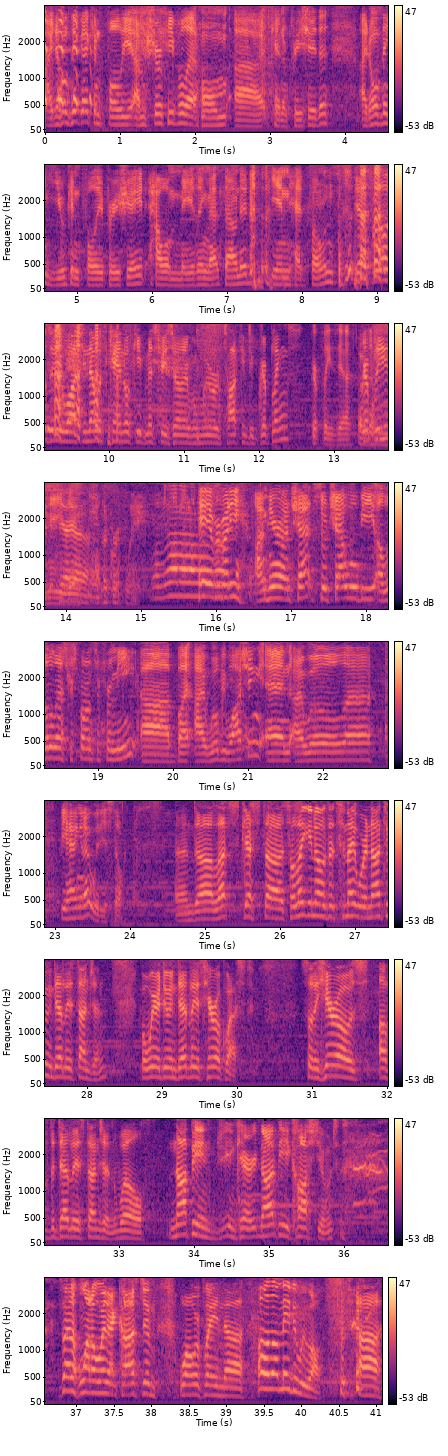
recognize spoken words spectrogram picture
I don't think I can fully. I'm sure people at home uh, can appreciate this. I don't think you can fully appreciate how amazing that sounded in headphones. yeah, for those of you watching, that was Candlekeep Mysteries earlier when we were talking to Gripplings. Grippleys, yeah. It Gripplies? Yeah, yeah. Oh, the Gripply. Hey, everybody. I'm here on chat. So, chat will be a little less responsive from me, uh, but I will be watching and I will uh, be hanging out with you still. And uh, let's guess. Uh, so let you know that tonight we're not doing Deadliest Dungeon, but we are doing Deadliest Hero Quest. So the heroes of the Deadliest Dungeon will not be in, in not be costumed. Because I don't want to wear that costume while we're playing. Uh, although maybe we will. uh,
